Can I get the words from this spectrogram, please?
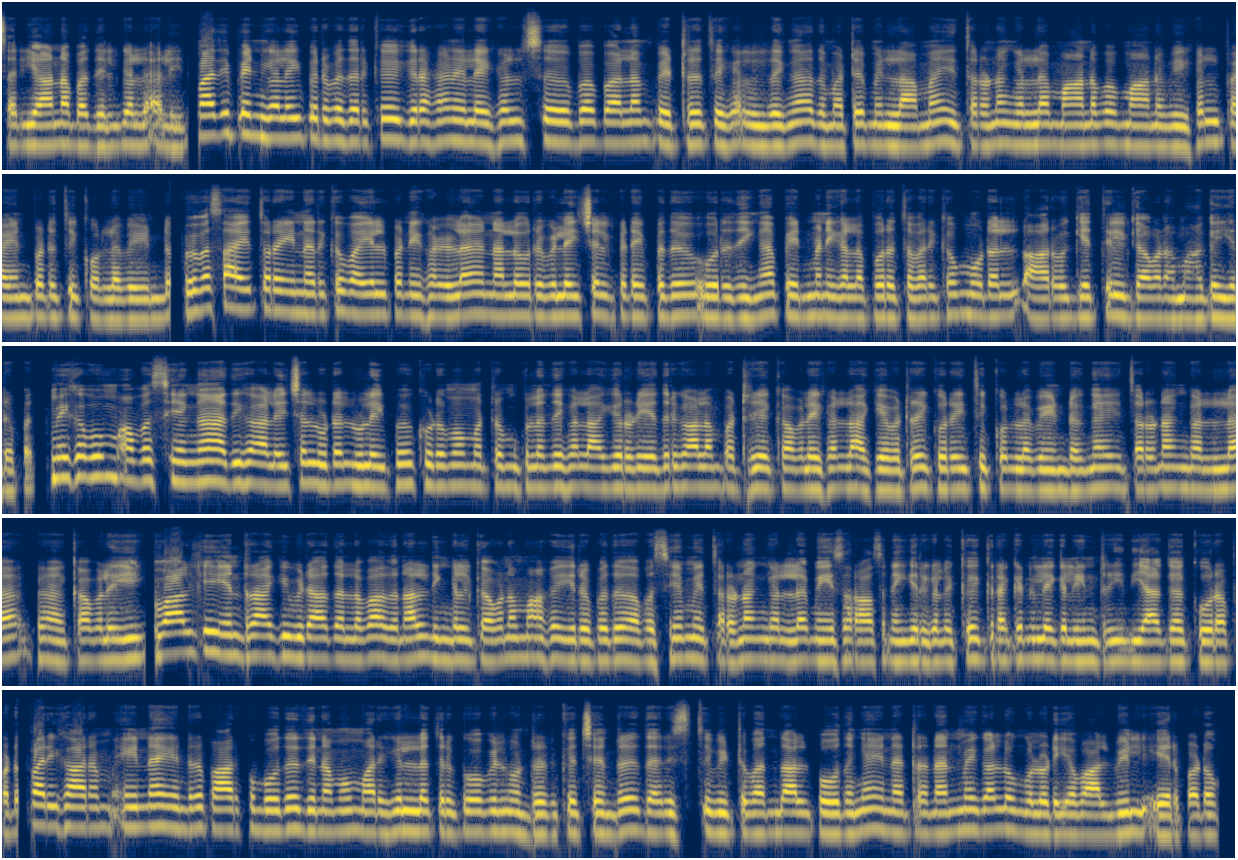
சரியான பதில்கள் அளி மதிப்பெண்களை பெறுவதற்கு கிரக நிலைகள் சுபபலம் பெற்று திகழ்துங்க அது மட்டும் இல்லாம இத்தருணங்கள்ல மாணவ மாணவிகள் பயன்படுத்தி கொள்ள வேண்டும். விவசாயத்துறையினருக்கு வயல் பணிகள்ல நல்ல ஒரு விளைச்சல் கிடைப்பது உறுதிங்க. பெண்மணிகளை பொறுத்த வரைக்கும் உடல் ஆரோக்கியத்தில் கவனமாக இருப்பது மிகவும் அவசியங்க. அதிக அலைச்சல் உடல் உழைப்பு குடும்பம் மற்றும் குழந்தைகள் ஆகியோருடைய எதிர்காலம் பற்றிய கவலைகள் ஆகியவற்றை குறைத்து கொள்ள வேண்டுங்க. இத்தருணங்கள்ல க- கவலை வாழ்க்கை என்றாகி விடாதல்லவா? அதனால் நீங்கள் கவனமாக இருப்பது அவசியம். இத்தருணங்கள்ல மேசராசனிகர்களுக்கு கிரகநிலைகளின் ரீதியாக கூறப்படும் பரிகாரம் என்ன என்று பார்க்கும்போது தினமும் அருகிலுள்ள திருக்கோவில் ஒன்றிற்கு சென்று தரிசித்து விட்டு வந்தால் போதுங்க. எண்ணற்ற நன்மைகள் உங்களுடைய வாழ்வில் ஏற்படும்.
